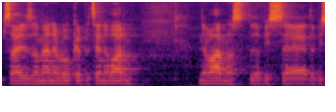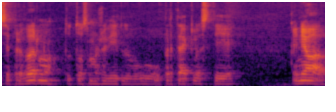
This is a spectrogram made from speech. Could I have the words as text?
vsaj za mene, bilo kar precej nevarno. Nevarnost, da bi, se, da bi se prevrnil, tudi to smo že videli v, v preteklosti. In ja,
